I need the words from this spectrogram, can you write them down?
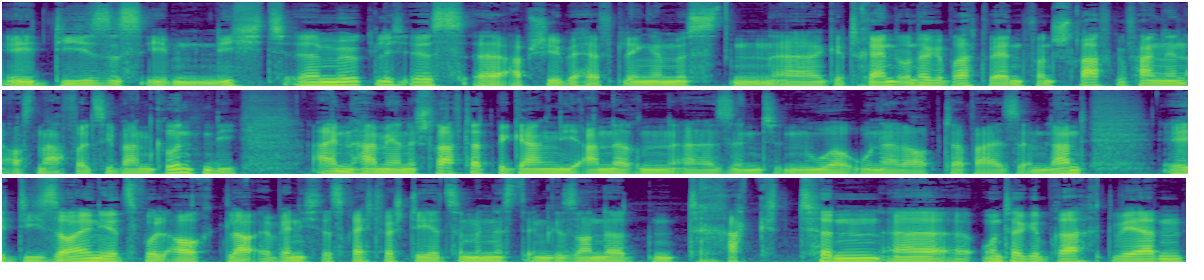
dieses eben nicht äh, möglich ist. Äh, Abschiebehäftlinge müssten äh, getrennt untergebracht werden von Strafgefangenen aus nachvollziehbaren Gründen. Die einen haben ja eine Straftat begangen, die anderen äh, sind nur unerlaubterweise im Land. Äh, die sollen jetzt wohl auch, glaub, wenn ich das recht verstehe, zumindest in gesonderten Trakten äh, untergebracht werden.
